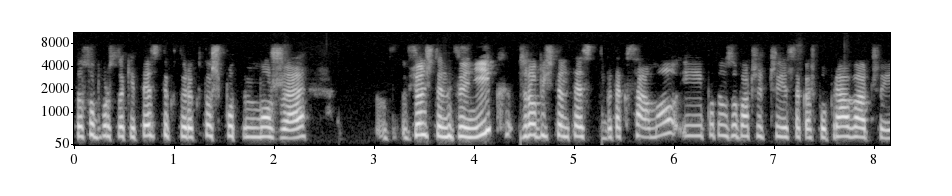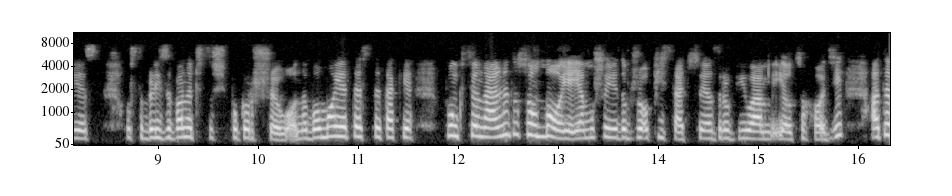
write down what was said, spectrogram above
To są po prostu takie testy, które ktoś potem może wziąć ten wynik, zrobić ten test tak samo i potem zobaczyć, czy jest jakaś poprawa, czy jest ustabilizowane, czy coś się pogorszyło. No bo moje testy takie funkcjonalne to są moje, ja muszę je dobrze opisać, co ja zrobiłam i o co chodzi, a te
